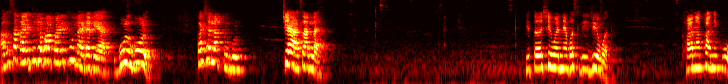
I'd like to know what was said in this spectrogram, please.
अगं सकाळी तुझ्या बापाने ठेवलाय डब्यात. गुळ गुळ. कशाला लागतोय गुळ? चहा चाललाय. इथं शिवण्या बसली जेवत. खाना खाने को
